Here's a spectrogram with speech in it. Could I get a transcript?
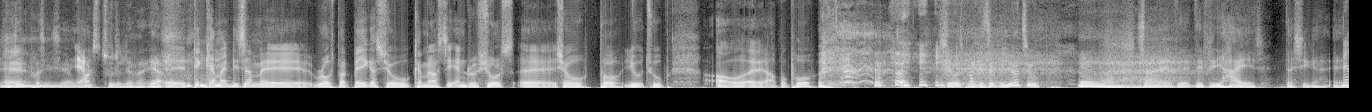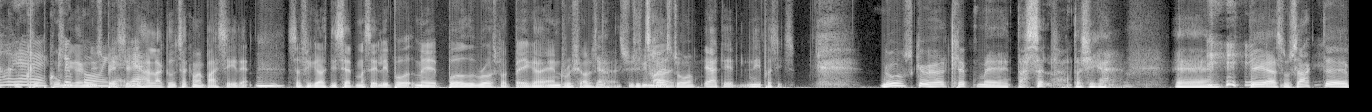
Ja, Lige præcis, ja. Ja. Wants to deliver. Ja. Øh, det kan man ligesom øh, Rosebud Bakers show, kan man også se Andrew Schultz øh, show på YouTube. Og øh, apropos shows, man kan se på YouTube, så øh, det, det er fordi, jeg har et, der siger, øh, Nå, ja, klubkomiker, en ny special, ja. jeg har lagt ud, så kan man bare se den. Mm. Så fik jeg også lige sat mig selv i båd med både Rosebud Baker og Andrew Schultz. Ja, der. Jeg de vi er tre store. Ja, det er lige præcis. Nu skal vi høre et klip med dig selv, Dashika. Øh, det er som sagt øh,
